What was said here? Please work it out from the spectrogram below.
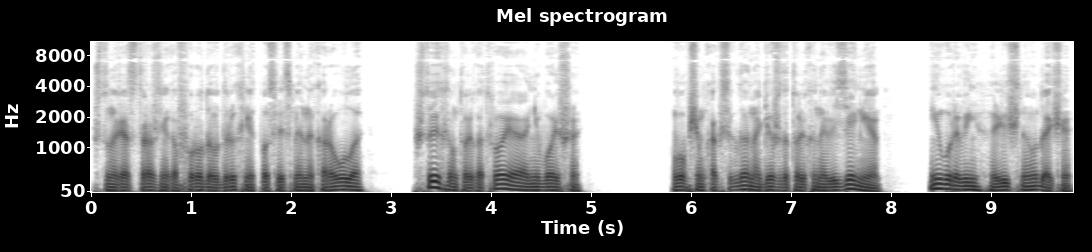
что наряд стражников-уродов дрыхнет после смены караула, что их там только трое, а не больше. В общем, как всегда, надежда только на везение и уровень личной удачи,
